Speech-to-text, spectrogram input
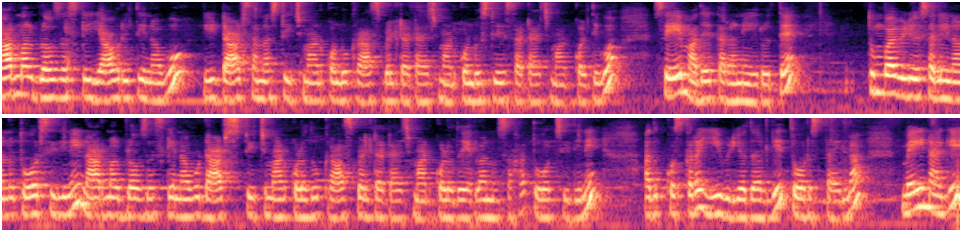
ನಾರ್ಮಲ್ ಬ್ಲೌಸಸ್ಗೆ ಯಾವ ರೀತಿ ನಾವು ಈ ಡಾಟ್ಸನ್ನು ಸ್ಟಿಚ್ ಮಾಡಿಕೊಂಡು ಕ್ರಾಸ್ ಬೆಲ್ಟ್ ಅಟ್ಯಾಚ್ ಮಾಡಿಕೊಂಡು ಸ್ಲೀವ್ಸ್ ಅಟ್ಯಾಚ್ ಮಾಡ್ಕೊಳ್ತೀವೋ ಸೇಮ್ ಅದೇ ಥರನೇ ಇರುತ್ತೆ. ತುಂಬ ವಿಡಿಯೋಸಲ್ಲಿ ನಾನು ತೋರಿಸಿದ್ದೀನಿ ನಾರ್ಮಲ್ ಬ್ಲೌಸಸ್ಗೆ ನಾವು ಡಾಟ್ಸ್ ಸ್ಟಿಚ್ ಮಾಡ್ಕೊಳ್ಳೋದು ಕ್ರಾಸ್ ಬೆಲ್ಟ್ ಅಟ್ಯಾಚ್ ಮಾಡ್ಕೊಳ್ಳೋದು ಎಲ್ಲನೂ ಸಹ ತೋರಿಸಿದ್ದೀನಿ ಅದಕ್ಕೋಸ್ಕರ ಈ ವಿಡಿಯೋದಲ್ಲಿ ತೋರಿಸ್ತಾ ಇಲ್ಲ. ಮೇಯ್ನಾಗಿ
